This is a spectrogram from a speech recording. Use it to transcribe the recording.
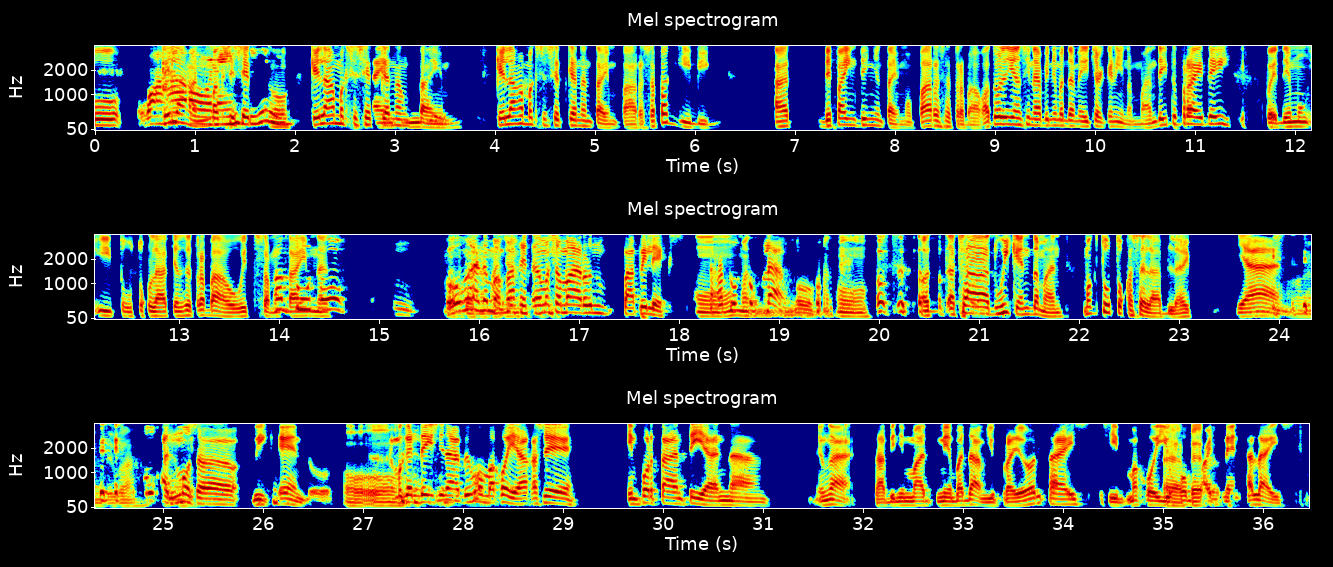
Wow, kailangan magsiset 19. no, kailangan magsiset ka ng 19 time. Kailangan magsiset ka ng time para sa pag-ibig at define din yung time mo para sa trabaho. Katulad yung sinabi ni Madam HR kanina, Monday to Friday, pwede mong itutok lahat yan sa trabaho with some time na Magtutok. Mm. Oo nga Ano naman, bakit naman sa maron, Papi Lex? Oo, Nakatutok ma- lang. Oo. Oo. At, at sa weekend naman, magtutok ka sa love life. Yan. Oo, di ba? Tukan mo sa weekend. Oh. Oo. Maganda yung sinabi mo, Makoy, ha? kasi importante yan na, yung nga, sabi ni, Mad, ni Madam, you prioritize, si Makoy, you Ah, pero- compartmentalize.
